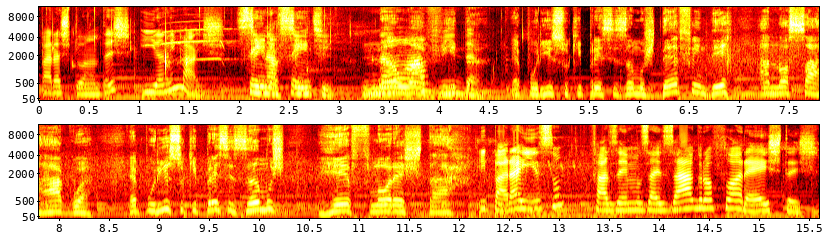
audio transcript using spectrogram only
para as plantas e animais. Sem, Sem nascente, não há vida. É por isso que precisamos defender a nossa água. É por isso que precisamos reflorestar. E para isso, fazemos as agroflorestas.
